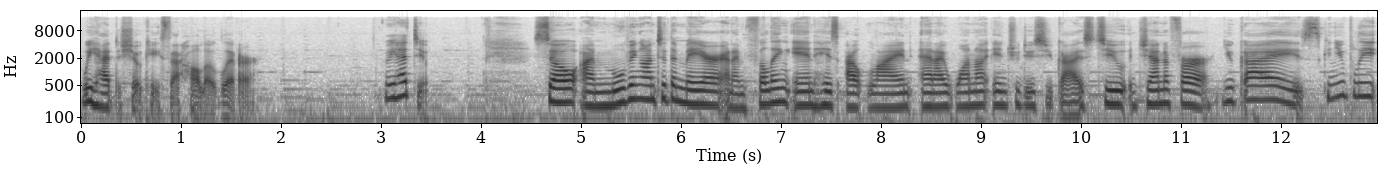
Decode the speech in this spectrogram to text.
We had to showcase that holo glitter. We had to. So I'm moving on to the mayor and I'm filling in his outline and I want to introduce you guys to Jennifer. You guys, can you please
